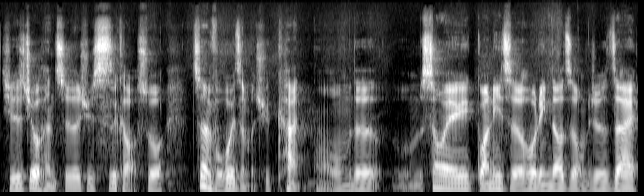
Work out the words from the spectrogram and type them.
其实就很值得去思考，说政府会怎么去看啊？我们的，我们身为管理者或领导者，我们就是在。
